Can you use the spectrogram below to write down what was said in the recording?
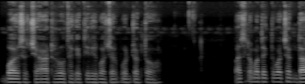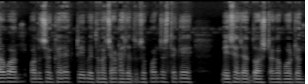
বয়স হচ্ছে আঠেরো থেকে তিরিশ বছর পর্যন্ত। পাঁচ নম্বর দেখতে পাচ্ছেন দারবান পদ সংখ্যা একটি, বেতন হচ্ছে আট হাজার দুশো পঞ্চাশ থেকে বিশ হাজার দশ টাকা পর্যন্ত।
